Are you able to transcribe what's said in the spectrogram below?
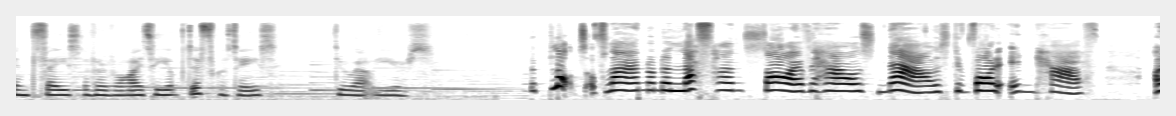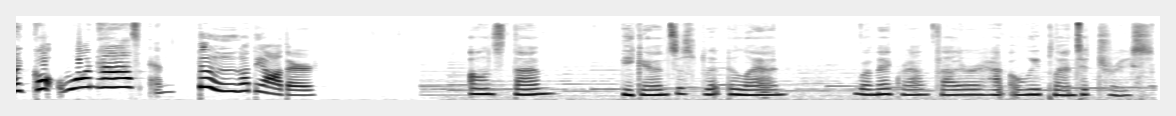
and face a variety of difficulties throughout years. The plot of land on the left hand side of the house now is divided in half. I got one half and two got the other. Aunt Stem began to split the land where my grandfather had only planted trees.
